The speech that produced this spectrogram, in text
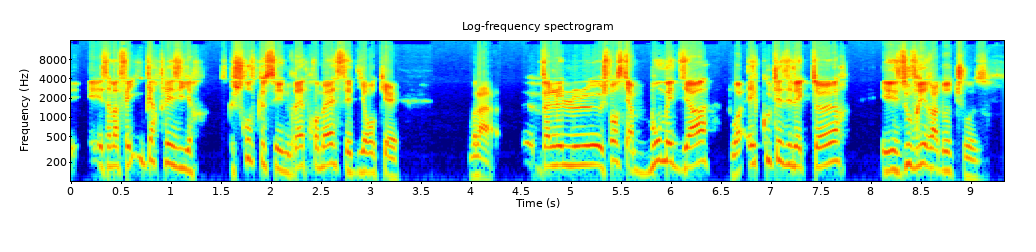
Et, ça m'a fait hyper plaisir parce que je trouve que c'est une vraie promesse, c'est dire ok, voilà. Je pense qu'un bon média doit écouter ses lecteurs et les ouvrir à d'autres choses.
